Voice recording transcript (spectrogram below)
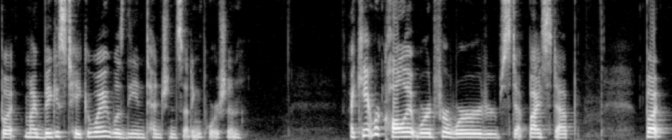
but my biggest takeaway was the intention setting portion. I can't recall it word for word or step by step, but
